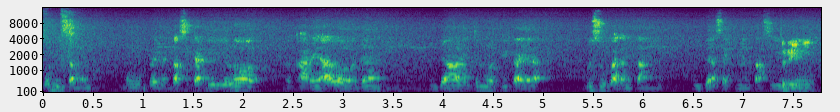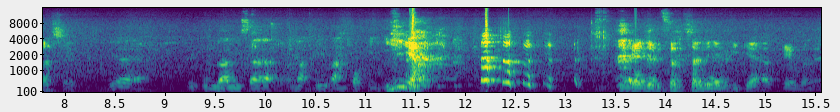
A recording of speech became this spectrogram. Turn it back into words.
lo bisa meng- mengimplementasikan diri lo ke karya lo dan tiga hal itu menurut gue kayak gue suka tentang tiga segmentasi ini. Trinitas ya. Ya, di tunggal bisa nggak hilang kopi. Iya. Tiga jadi satu satunya tiga. Oke, boleh.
